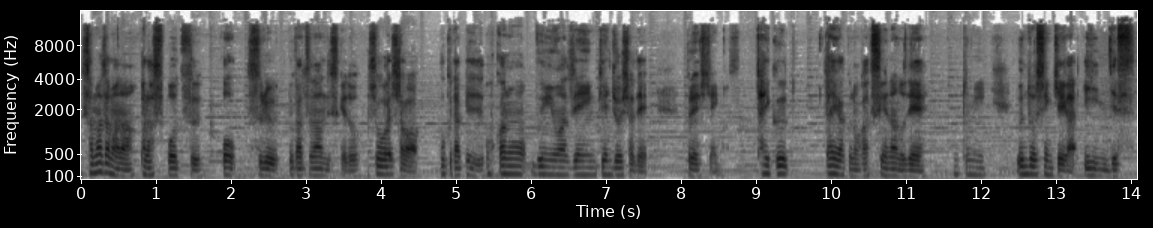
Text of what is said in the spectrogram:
様々なパラスポーツをする部活なんですけど、障害者は僕だけで、他の部員は全員健常者でプレイしています。体育大学の学生なので、本当に運動神経がいいんです。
